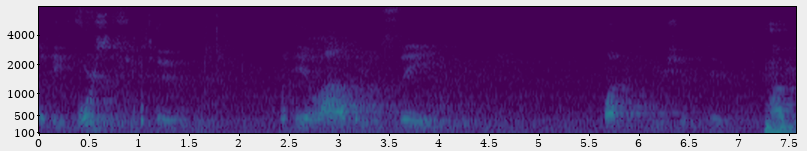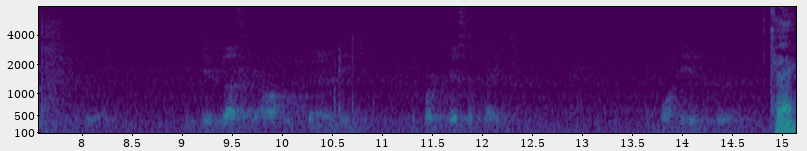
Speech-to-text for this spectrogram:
that he forces you to, but he allows you to see what you should do it. He gives us the opportunity to participate in what he is doing. Okay.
